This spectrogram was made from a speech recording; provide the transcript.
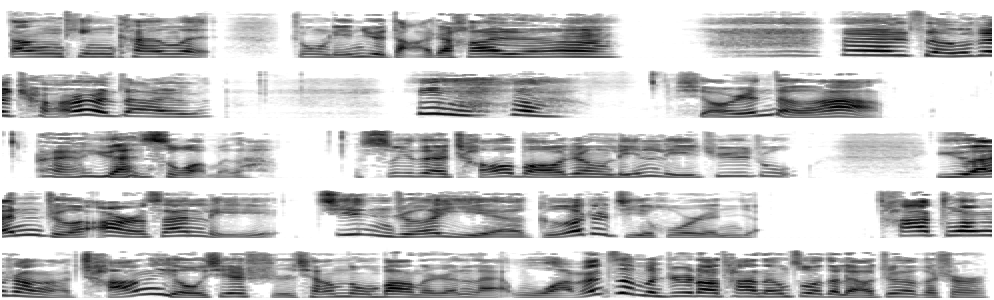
当厅勘问，众邻居打着哈欠啊。哎，怎么个茬儿在了？啊，小人等啊，哎呀，冤死我们了！虽在朝保正邻里居住，远者二三里，近者也隔着几户人家。他庄上啊，常有些使枪弄棒的人来，我们怎么知道他能做得了这个事儿？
